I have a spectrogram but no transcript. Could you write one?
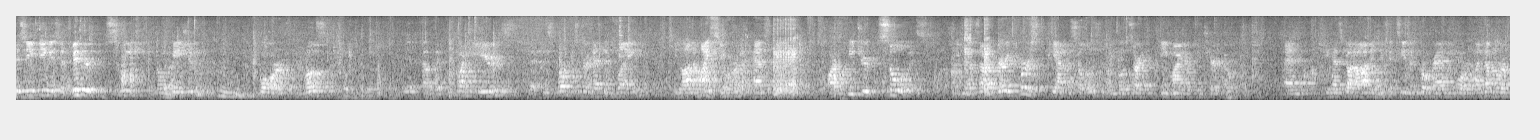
This evening is a bittersweet occasion for most of the 20 years that this orchestra has been playing. Ilana Mysior has been our featured soloist. She was our very first piano soloist in the Mozart D minor concerto. And she has gone on, as you can see in the program, for a number of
